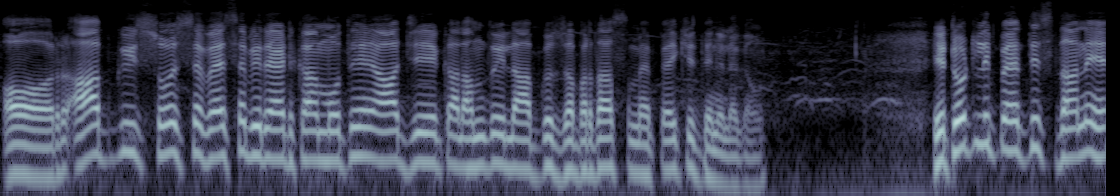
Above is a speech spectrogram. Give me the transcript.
اور آپ کی سوچ سے ویسے بھی ریٹ کام ہوتے ہیں، آج ایک الحمدللہ آپ کو زبردست میں پیکج دینے لگا ہوں۔ یہ ٹوٹلی پینتیس دانے ہیں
